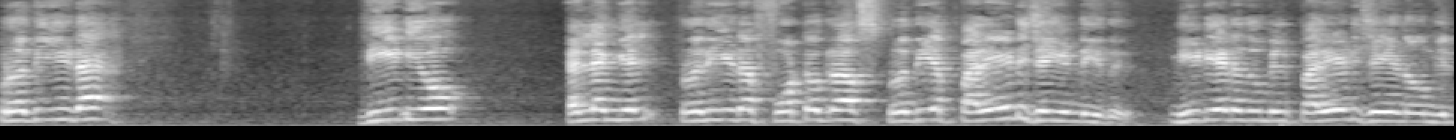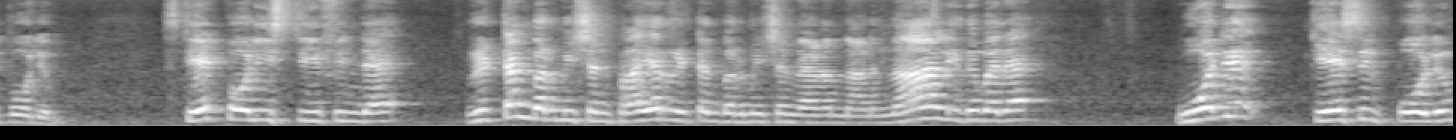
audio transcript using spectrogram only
പ്രതിയുടെ വീഡിയോ അല്ലെങ്കിൽ പ്രതിയുടെ ഫോട്ടോഗ്രാഫ്സ് പ്രതിയെ പരേഡ് ചെയ്യേണ്ടത് മീഡിയയുടെ മുമ്പിൽ പരേഡ് ചെയ്യണമെങ്കിൽ പോലും സ്റ്റേറ്റ് പോലീസ് ചീഫിന്റെ return permission prior return permission വേണമെന്നാണ്. നാളിതുവരെ ഒരു കേസിൽ പോലും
